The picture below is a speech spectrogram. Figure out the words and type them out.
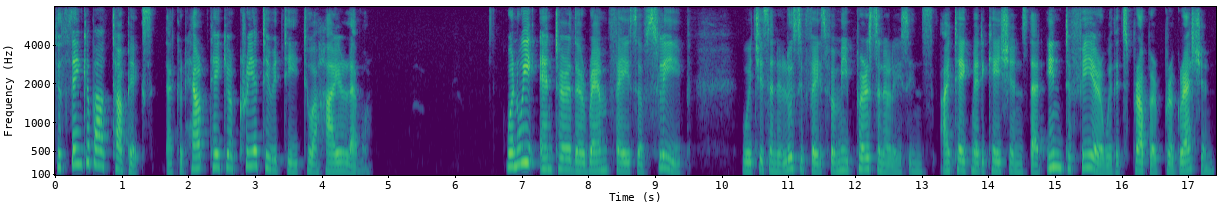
to think about topics that could help take your creativity to a higher level. When we enter the REM phase of sleep, which is an elusive phase for me personally, since I take medications that interfere with its proper progression,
